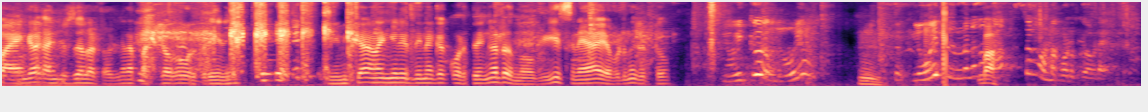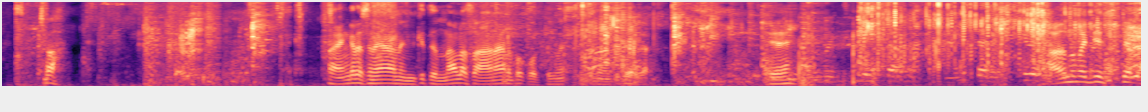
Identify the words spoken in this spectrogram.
ഭയങ്കര കൺഫ്യൂസ് കേട്ടോ ഇങ്ങനെ പച്ചൊക്കെ കൊടുക്കണേന് എനിക്കാണെങ്കിൽ ഇതിനൊക്കെ കൊടുത്ത് ഇങ്ങോട്ട് നോക്കി. ഈ സ്നേഹ എവിടുന്ന് കിട്ടും? ഭയങ്കര സ്നേഹമാണ് എനിക്ക് തിന്നാനുള്ള സാധനമാണ് ഇപ്പൊ കൊട്ടുന്നത്. ഏ? അതൊന്നും വലിയ ഇഷ്ടമല്ല.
